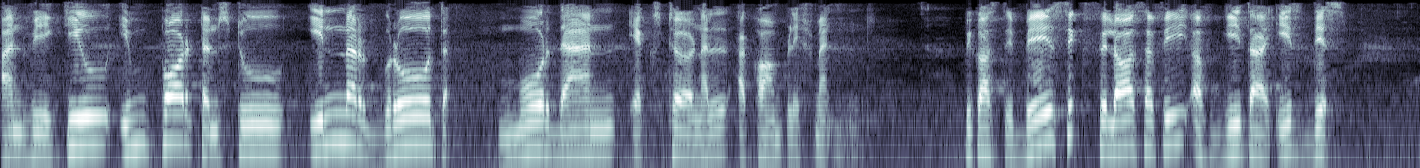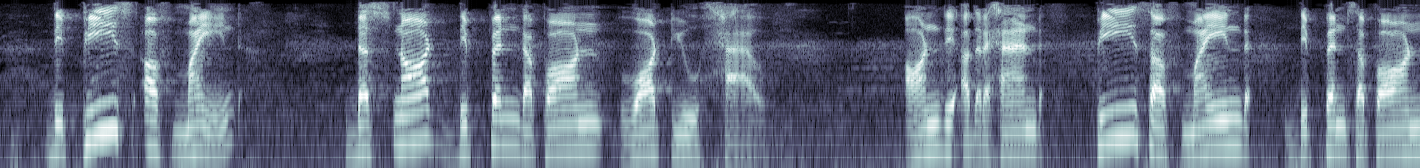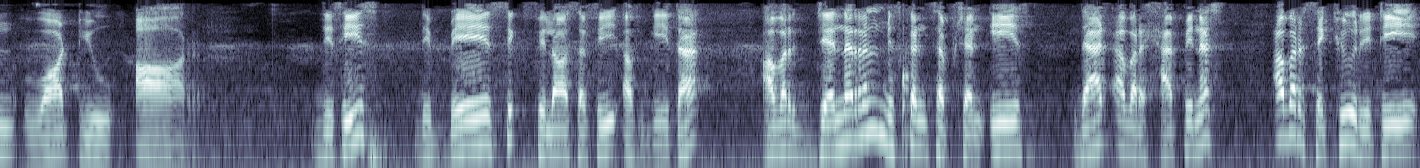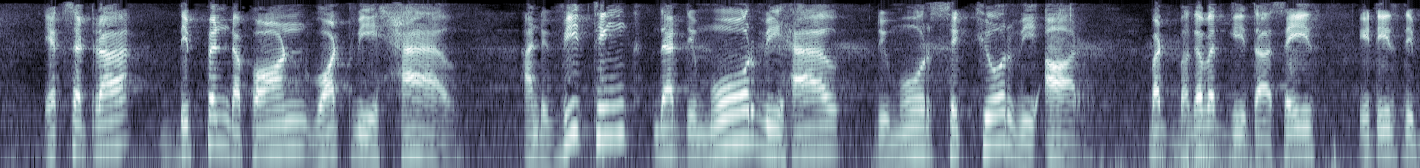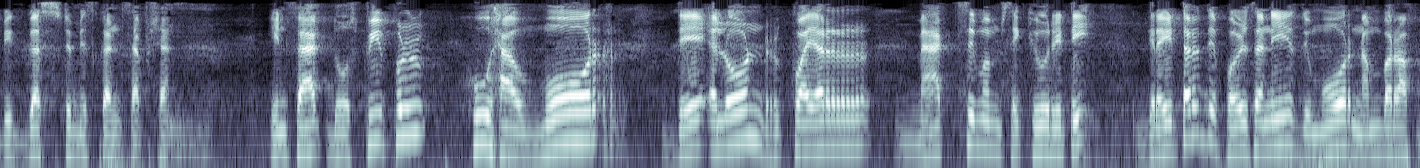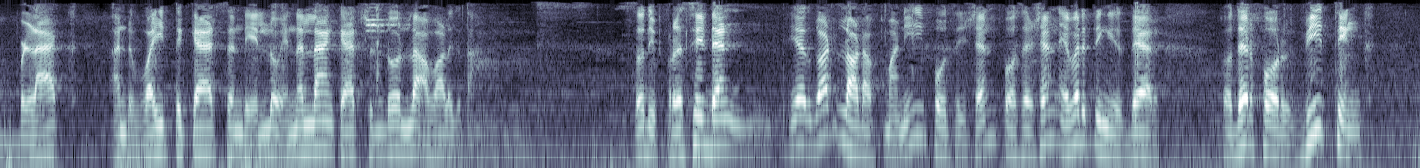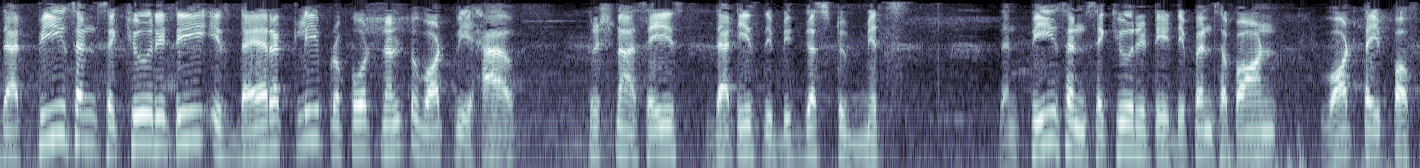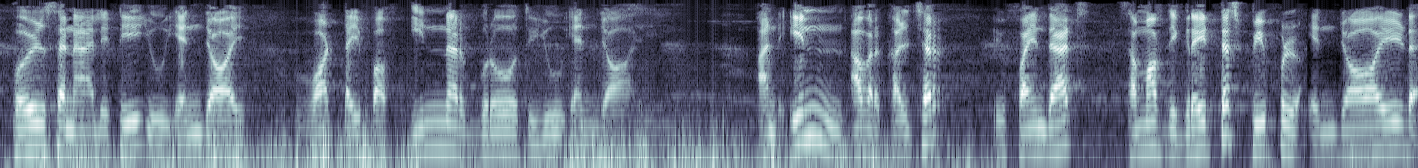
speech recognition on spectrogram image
and we give importance to inner growth more than external accomplishment. Because the basic philosophy of Gita is this. The peace of mind does not depend upon what you have. On the other hand, peace of mind depends upon what you are. This is the basic philosophy of Gita. Our general misconception is that our happiness, our security, etc. depend upon what we have. And we think that the more we have, the more secure we are. But Bhagavad Gita says it is the biggest misconception. In fact, those people who have more, they alone require maximum security. Greater the person is, the more number of black and white cats and yellow. Ennallam cats undo illa avalukku. So the president, he has got a lot of money, position, possession, everything is there. So therefore we think that peace and security is directly proportional to what we have, Krishna says that is the biggest myth. Then peace and security depends upon what type of personality you enjoy, what type of inner growth you enjoy. And in our culture, you find that some of the greatest people enjoyed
